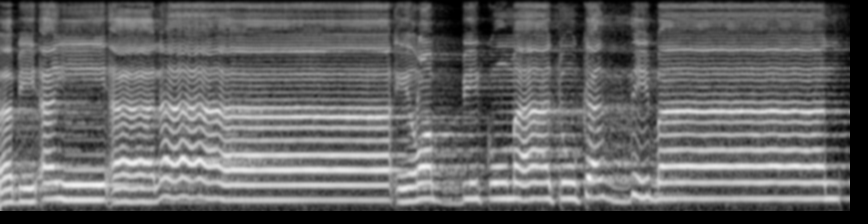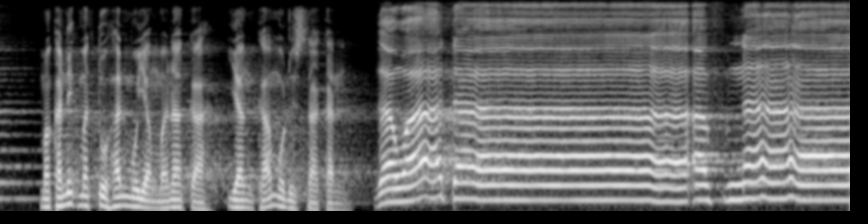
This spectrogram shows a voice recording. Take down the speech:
فبأي آلاء ربكما تكذبان Maka nikmat Tuhanmu yang manakah yang kamu dustakan? ذواتا أفنان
